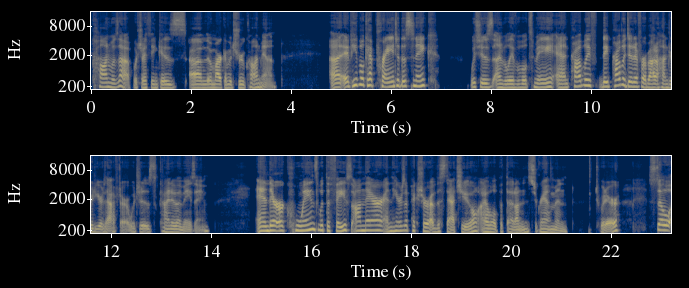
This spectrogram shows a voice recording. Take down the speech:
con was up, which I think is um, the mark of a true con man. Uh, and people kept praying to the snake which is unbelievable to me. And probably they probably did it for about a hundred years after, which is kind of amazing. And there are coins with the face on there. And here's a picture of the statue. I will put that on Instagram and Twitter. So,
